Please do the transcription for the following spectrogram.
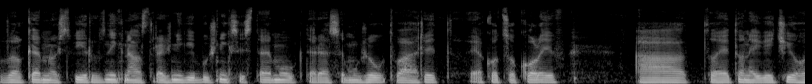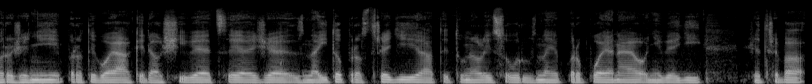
velké množství různých nástražných výbušných systémů, které se můžou tvářit jako cokoliv a to je to největší ohrožení pro ty vojáky. Další věc je, že znají to prostředí a ty tunely jsou různě propojené oni vědí, že třeba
